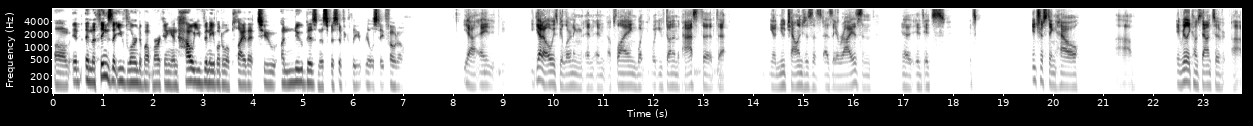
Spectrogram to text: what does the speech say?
Um, and, and, the things that you've learned about marketing and how you've been able to apply that to a new business, specifically real estate photo. Yeah, and you got to always be learning and, and applying what what you've done in the past to, to you know new challenges as, as they arise and you know it, it's it's interesting how uh, it really comes down to uh,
